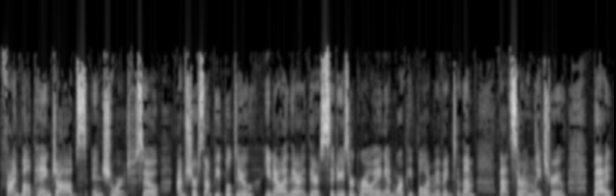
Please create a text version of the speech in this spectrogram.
find well-paying jobs in short. So I'm sure some people do, you know, and their their cities are growing and more people are moving to them. That's certainly true. But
